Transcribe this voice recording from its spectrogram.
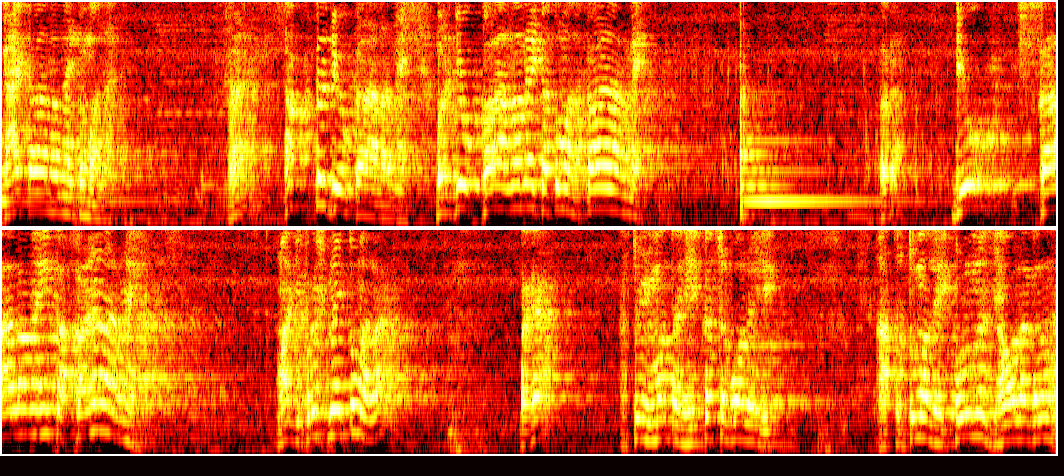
काय कळाला नाही तुम्हाला? हा? फक्त देव कळाला नाही. बरं देव कळाला नाही का तुम्हाला? कळणार नाही. बघा. देव कळाला नाही का? कळणार नाही. माझे प्रश्न आहे तुम्हाला. बघा. तुम्ही म्हणता हे कसं बोलायले? आता तुम्हाला हे कळूनच घ्यावं लागेल ना.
